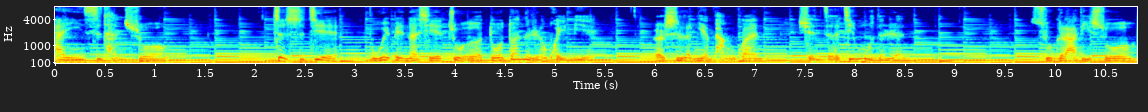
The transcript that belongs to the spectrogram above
爱因斯坦说：“这世界不会被那些作恶多端的人毁灭，而是冷眼旁观、选择缄默的人。”苏格拉底说：“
